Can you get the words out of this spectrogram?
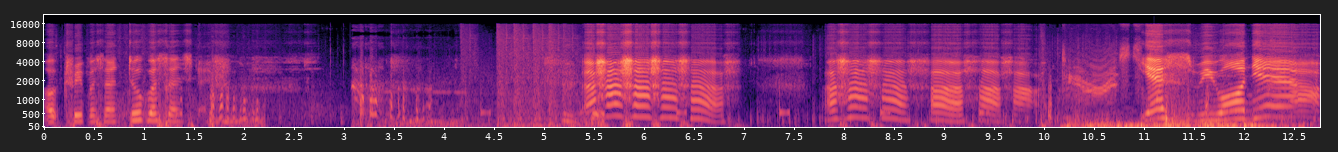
Oh, 3%, 2% left. Ah ha ha ha ha! Ah ha ha ha ha ha! Terrorists. Yes, we won! Yeah!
